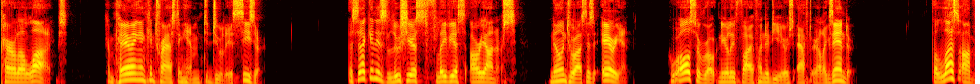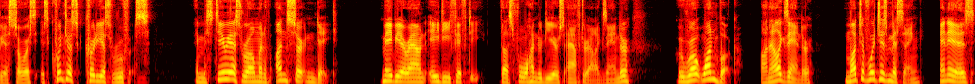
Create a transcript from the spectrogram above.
Parallel Lives, comparing and contrasting him to Julius Caesar. The second is Lucius Flavius Arrianus, known to us as Arrian, who also wrote nearly 500 years after Alexander. The less obvious source is Quintus Curtius Rufus, a mysterious Roman of uncertain date, maybe around AD 50, thus 400 years after Alexander, who wrote one book on Alexander, much of which is missing and is,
